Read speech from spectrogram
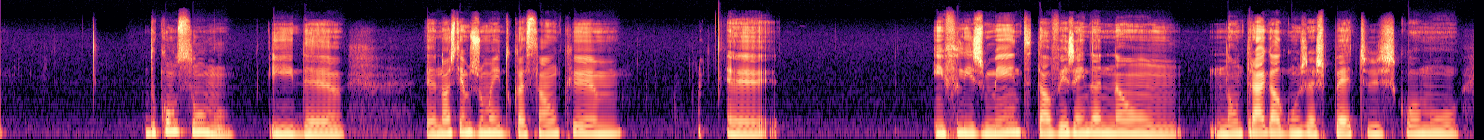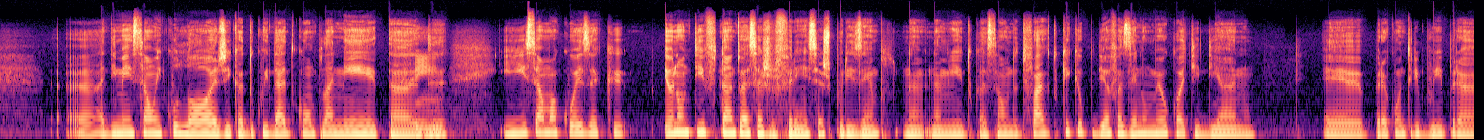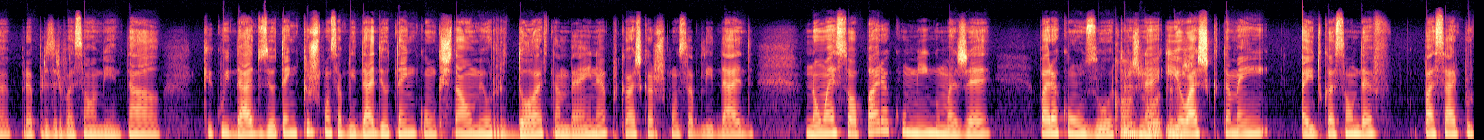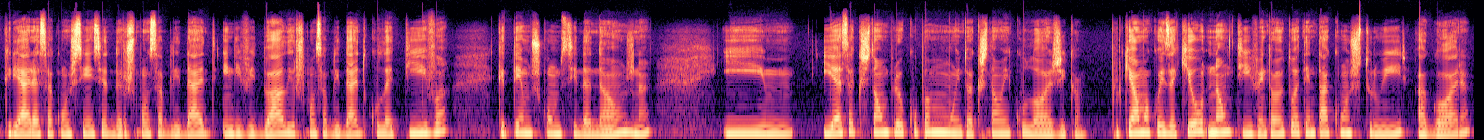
do consumo e de eh, nós temos uma educação que eh, infelizmente talvez ainda não não traga alguns aspectos como eh, a dimensão ecológica do cuidado com o planeta de- e isso é uma coisa que eu não tive tanto essas referências por exemplo na, na minha educação de, de facto o que, é que eu podia fazer no meu cotidiano eh, para contribuir para para a preservação ambiental que cuidados eu tenho, que responsabilidade eu tenho com o que está ao meu redor também, né? Porque eu acho que a responsabilidade não é só para comigo, mas é para com os outros, os né? outros. E eu acho que também a educação deve passar por criar essa consciência de responsabilidade individual e responsabilidade coletiva que temos como cidadãos, né? E, e essa questão preocupa-me muito, a questão ecológica, porque é uma coisa que eu não tive, então eu estou a tentar construir agora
